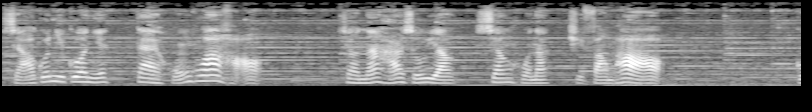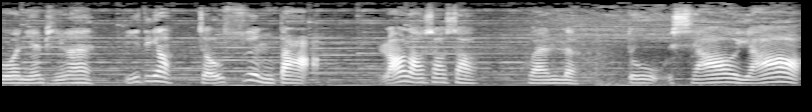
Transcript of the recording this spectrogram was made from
小闺女过年戴红花好。”小男孩手养香火呢，去放炮。过年平安，一定要走顺道，老老少少欢乐度逍遥。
